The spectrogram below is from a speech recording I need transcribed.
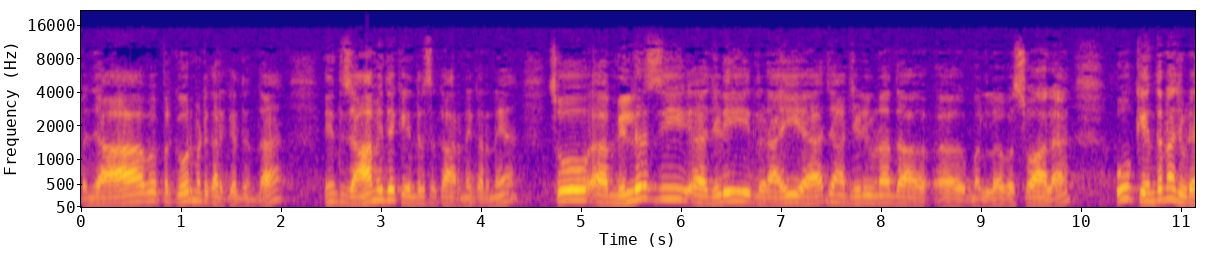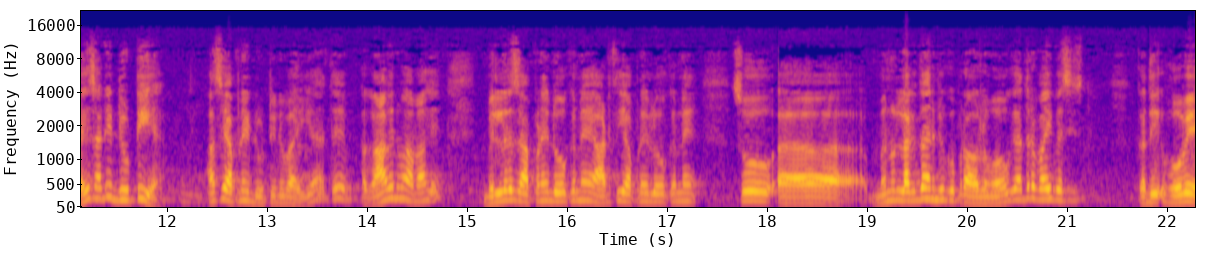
ਪੰਜਾਬ ਪ੍ਰੋਕਿਉਰਮੈਂਟ ਕਰਕੇ ਦਿੰਦਾ। ਇੰਤਜ਼ਾਮ ਇਹਦੇ ਕੇਂਦਰ ਸਰਕਾਰ ਨੇ ਕਰਨੇ ਆ। ਸੋ ਮਿਲਰਸ ਦੀ ਜਿਹੜੀ ਲੜਾਈ ਆ ਜਾਂ ਜਿਹੜੀ ਉਹਨਾਂ ਦਾ ਮਤਲਬ ਸਵਾਲ ਹੈ ਉਹ ਕੇਂਦਰ ਨਾਲ ਜੁੜਿਆ ਹੈ ਸਾਡੀ ਡਿਊਟੀ ਹੈ ਅਸੀਂ ਆਪਣੀ ਡਿਊਟੀ ਨਿਭਾਈ ਹੈ ਤੇ ਅਗਾਂਹ ਵੀ ਨਿਭਾਵਾਂਗੇ। ਮਿਲਰਸ ਆਪਣੇ ਲੋਕ ਨੇ ਆੜਤੀ ਆਪਣੇ ਲੋਕ ਨੇ। ਸੋ ਮੈਨੂੰ ਲੱਗਦਾ ਨਹੀਂ ਵੀ ਕੋਈ ਪ੍ਰੋਬਲਮ ਆਊਗੀ ਅਦਰਵਾਈਜ਼ ਅਸੀਂ ਕਦੀ ਹੋਵੇ,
